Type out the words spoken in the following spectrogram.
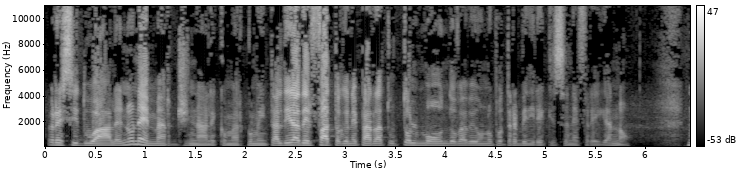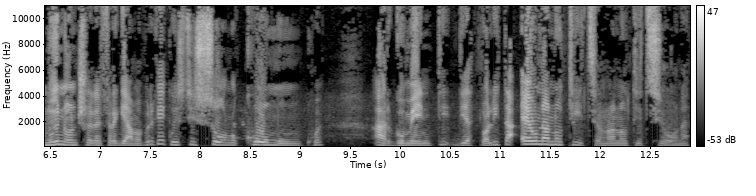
residuale, non è marginale come argomento, al di là del fatto che ne parla tutto il mondo, vabbè, uno potrebbe dire chi se ne frega, no. Noi non ce ne freghiamo perché questi sono comunque argomenti di attualità. È una notizia, una notizione.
